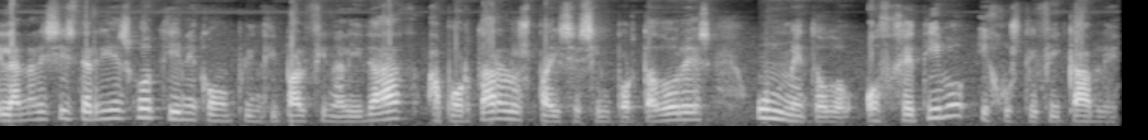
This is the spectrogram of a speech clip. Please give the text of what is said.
El análisis de riesgo tiene como principal finalidad aportar a los países importadores un método objetivo y justificable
